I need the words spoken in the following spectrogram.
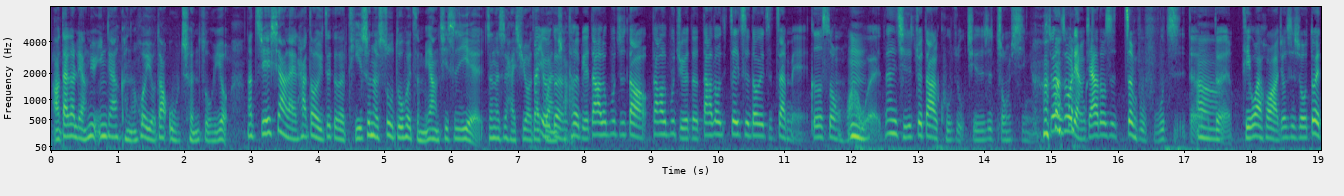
啊，大概良率应该可能会有到五成左右。那接下来它到底这个提升的速度会怎么样？其实也真的是还需要再观察。有一个很特别，大家都不知道，大家都不觉得，大家都这一次都一直赞美歌颂华为，嗯、但是其实最大的苦主其实是中兴。虽然说两家都是政府扶植的，嗯、对。题外话就是说，对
